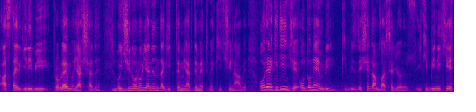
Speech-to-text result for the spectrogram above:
hasta ilgili bir problem yaşadı. Hmm. O için onun yanında gittim yardım etmek için abi. Oraya gidince o dönemli ki biz de şeyden bahsediyoruz. 2002'den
